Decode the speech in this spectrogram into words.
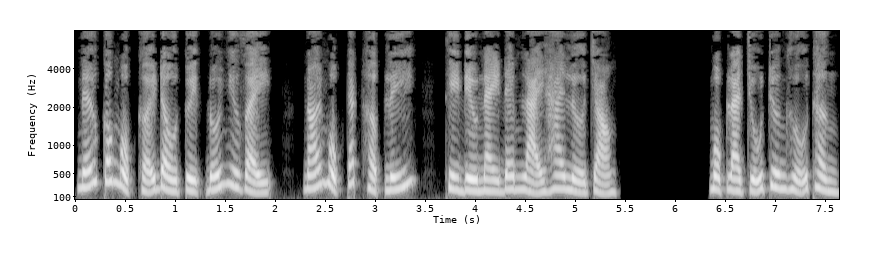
Nếu có một khởi đầu tuyệt đối như vậy, nói một cách hợp lý, thì điều này đem lại hai lựa chọn. Một là chủ trương hữu thần,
